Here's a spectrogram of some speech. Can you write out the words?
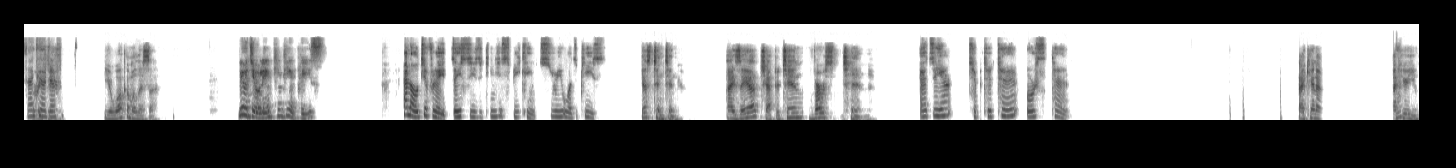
Thank Very you, clear. Jeff. You're welcome, Melissa. 690, Ting please. Hello, Jeffrey. This is Ting speaking. Three words, please. Yes, Ting Isaiah chapter 10, verse 10. Isaiah chapter 10, verse 10. I cannot Hmm? hear you.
